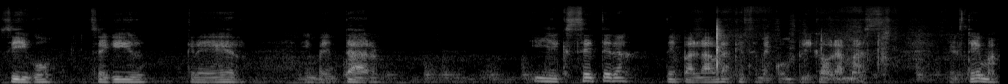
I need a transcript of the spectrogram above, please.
sigo, seguir, creer, inventar y etcétera de palabras que se me complica ahora más el tema.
